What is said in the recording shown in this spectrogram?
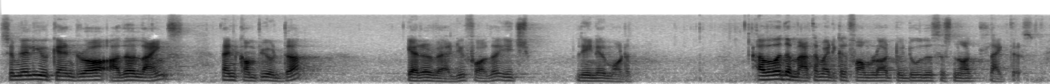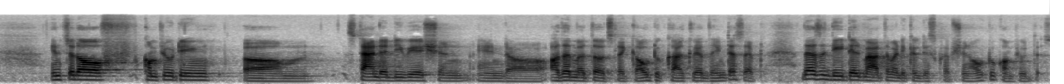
Similarly, you can draw other lines then compute the error value for the each linear model. However, the mathematical formula to do this is not like this. Instead of computing um, standard deviation and uh, other methods like how to calculate the intercept, there is a detailed mathematical description how to compute this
